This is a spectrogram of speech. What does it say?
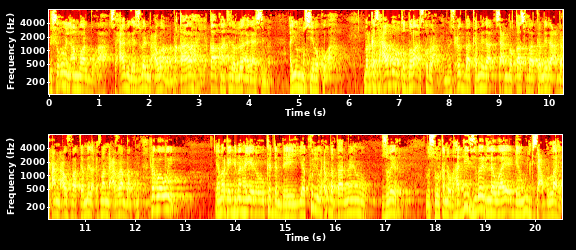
bishu'uuni اlamwaal buu ahaa. Saxaabiga zubayr bnu cawaam dhaqaalaha iyo qaabka hantida loo agaasimo ayuu musiibo ku ah marka saxaabaduna toddoba isku raacday. Ibn mascuud baa ka mida sacd bn qaas baa ka mida cabdiraxmaan bn cawf baa ka mida cumaan bn cafaan baa rag waaweyn. Yaa markay dhiman hayeen oo uu ka dambeeyey yaa kulli waxay u dardaarmeen inuu zubayr mas'uul ka noqdo. Haddii zubayr la waaye ay dhaheen wiilkiisa cabdullaahi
